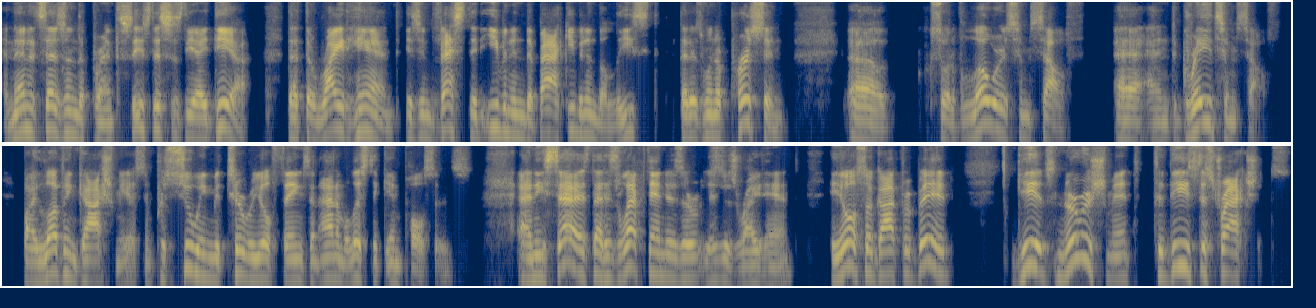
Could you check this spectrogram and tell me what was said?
And then it says in the parentheses, this is the idea that the right hand is invested even in the back, even in the least. That is, when a person uh, sort of lowers himself uh, and degrades himself by loving Gashmias and pursuing material things and animalistic impulses. And he says that his left hand is, a, is his right hand. He also, God forbid, gives nourishment to these distractions.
